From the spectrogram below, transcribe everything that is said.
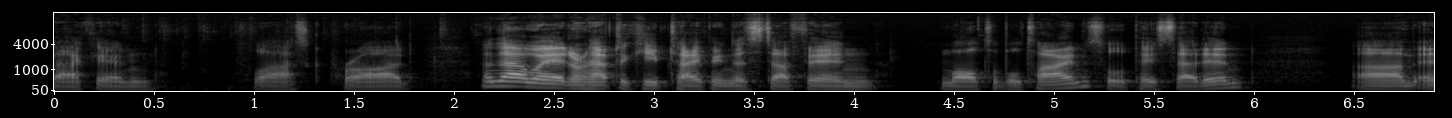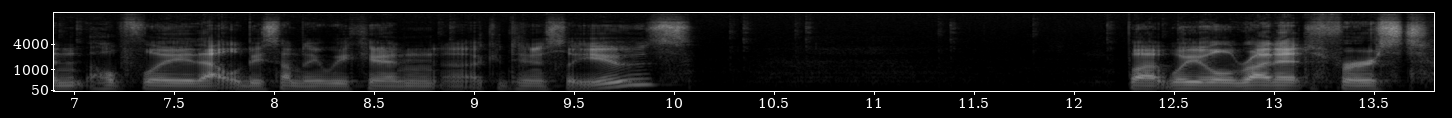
backend flask prod. And that way I don't have to keep typing this stuff in multiple times. So we'll paste that in. Um, and hopefully that will be something we can uh, continuously use. But we will run it first.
